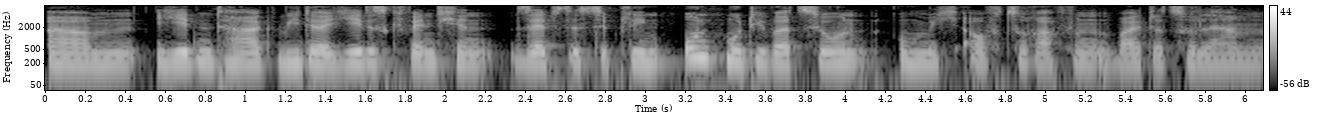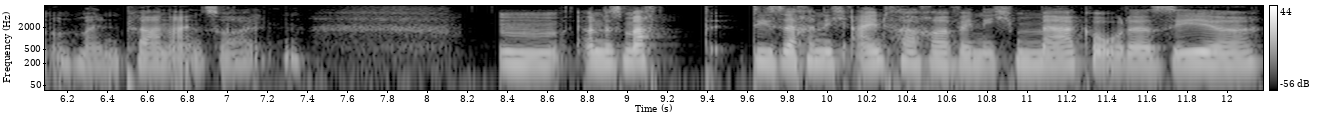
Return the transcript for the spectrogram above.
ähm, jeden Tag wieder jedes Quäntchen Selbstdisziplin und Motivation, um mich aufzuraffen, weiterzulernen und meinen Plan einzuhalten. Mm, und es macht die Sache nicht einfacher, wenn ich merke oder sehe,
